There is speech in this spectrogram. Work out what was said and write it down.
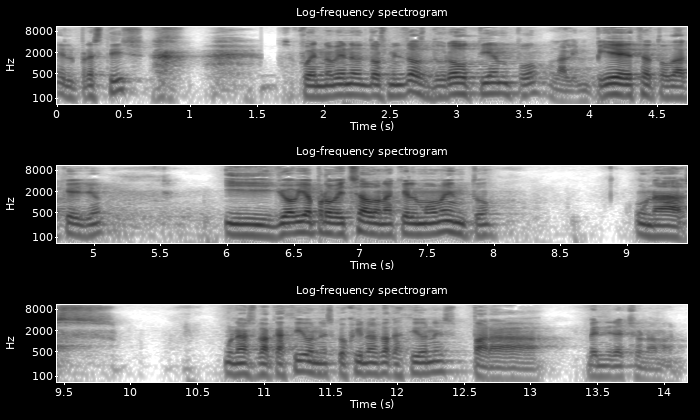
el Prestige? fue en noviembre del 2002, duró tiempo, la limpieza, todo aquello, Y yo había aprovechado en aquel momento unas, unas vacaciones, cogí unas vacaciones para venir a echar una mano.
